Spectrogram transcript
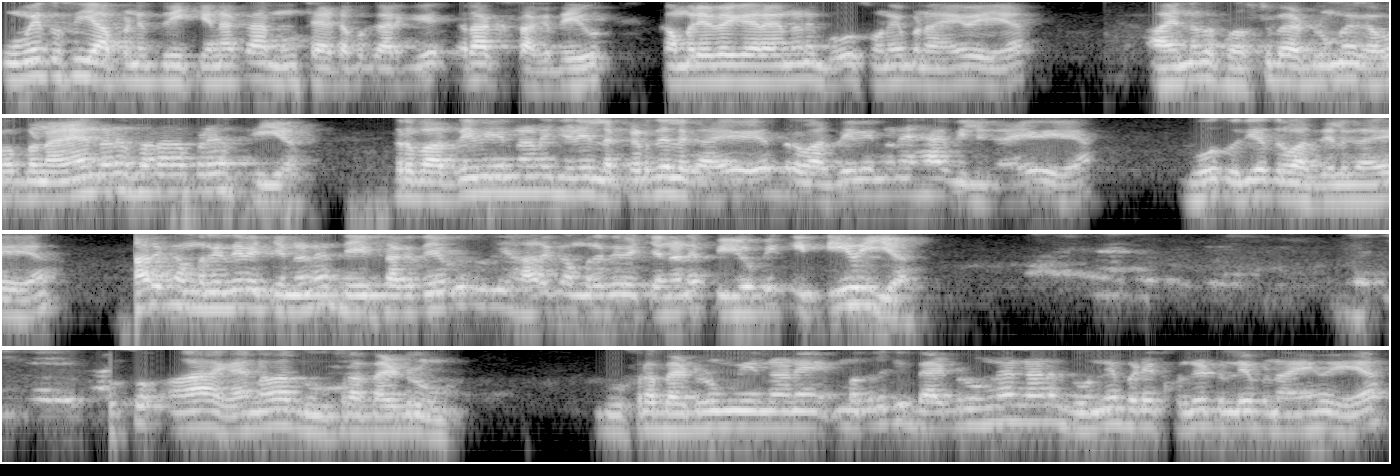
ਉਵੇਂ ਤੁਸੀਂ ਆਪਣੇ ਤਰੀਕੇ ਨਾਲ ਘਰ ਨੂੰ ਸੈਟਅਪ ਕਰਕੇ ਰੱਖ ਸਕਦੇ ਹੋ। ਕਮਰੇ ਵਗੈਰਾ ਇਹਨਾਂ ਨੇ ਬਹੁਤ ਸੋਹਣੇ ਬਣਾਏ ਹੋਏ ਆ। ਆ ਇਹਨਾਂ ਦਾ ਫਸਟ ਬੈਡਰੂਮ ਹੈਗਾ ਵਾ। ਬਣਾਇਆ ਇਹਨਾਂ ਨੇ ਸਾਰਾ ਆਪਣੇ ਹੱਥੀ ਆ। ਦਰਵਾਜ਼ੇ ਵੀ ਇਹਨਾਂ ਨੇ ਜਿਹੜੇ ਲੱਕੜ ਦੇ ਲਗਾਏ ਹੋਏ ਆ, ਦਰਵਾਜ਼ੇ ਵੀ ਇਹਨਾਂ ਨੇ ਹੈਵੀ ਲਗਾਏ ਹੋਏ ਆ। ਬਹੁਤ ਵਧੀਆ ਦਰਵਾਜ਼ੇ ਲਗਾਏ ਹੋਏ ਆ। ਹਰ ਕਮਰੇ ਦੇ ਵਿੱਚ ਇਹਨਾਂ ਨੇ ਦੇਖ ਸਕਦੇ ਹੋ ਕਿ ਤੁਸੀਂ ਹਰ ਕਮਰੇ ਦੇ ਵਿੱਚ ਇਹਨਾਂ ਨੇ ਪੀਓਪੀ ਕੀਤੀ ਹੋਈ ਆ। ਦੋਸਤੋ ਆ ਹੈਗਾ ਇਹਨਾਂ ਦਾ ਦੂਸਰਾ ਬੈਡਰੂਮ ਦੂਸਰਾ ਬੈਡਰੂਮ ਵੀ ਇਹਨਾਂ ਨੇ, ਮਤਲਬ ਕਿ ਬੈਡਰੂਮ ਨਾ ਇਹਨਾਂ ਨੇ ਦੋਨੇ ਬੜੇ ਖੁੱਲੇ ਡੁੱਲੇ ਬਣਾਏ ਹੋਏ ਆ।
